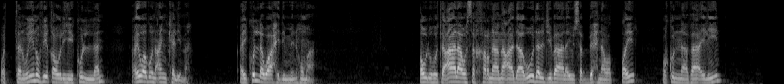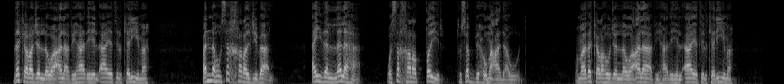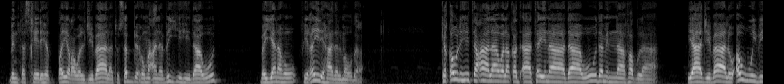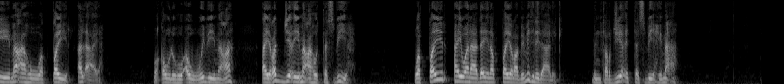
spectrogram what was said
والتنوين في قوله كلا عوض عن كلمة أي كل واحد منهما. قوله تعالى وسخرنا مع داود الجبال يسبحن والطير وكنا فاعلين. ذكر جل وعلا في هذه الآية الكريمة أنه سخر الجبال أي ذللها وسخر الطير تسبح مع داود وما ذكره جل وعلا في هذه الآية الكريمة من تسخيره الطير والجبال تسبح مع نبيه داود بينه في غير هذا الموضع. كقوله تعالى ولقد آتينا داود منا فضلا. يا جبال أوبي معه والطير. الآية. وقوله أوبي معه أي رجعي معه التسبيح. والطير أي ونادينا الطير بمثل ذلك من ترجيع التسبيح معه.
